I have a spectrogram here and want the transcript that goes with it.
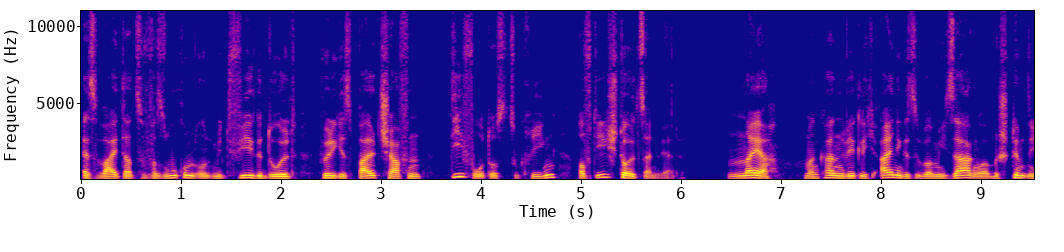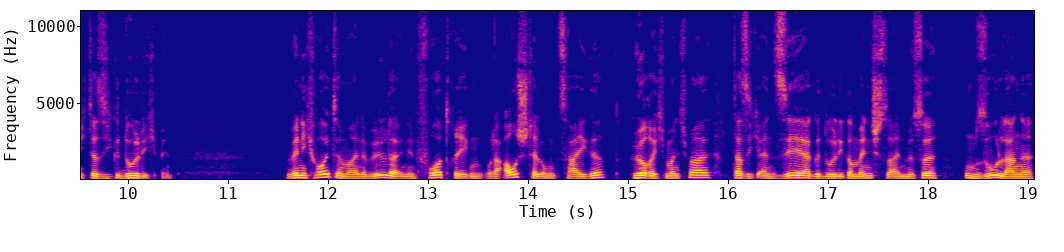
es weiter zu versuchen und mit viel Geduld würde ich es bald schaffen, die Fotos zu kriegen, auf die ich stolz sein werde. Naja, man kann wirklich einiges über mich sagen, aber bestimmt nicht, dass ich geduldig bin. Wenn ich heute meine Bilder in den Vorträgen oder Ausstellungen zeige, höre ich manchmal, dass ich ein sehr geduldiger Mensch sein müsse, um so lange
